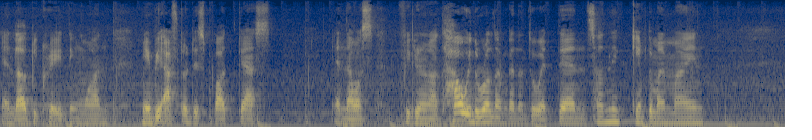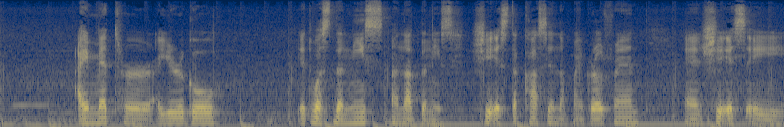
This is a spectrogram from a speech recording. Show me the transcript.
and I'll be creating one maybe after this podcast. And I was figuring out how in the world I'm gonna do it. Then suddenly came to my mind I met her a year ago. It was the niece, uh, not the niece. She is the cousin of my girlfriend and she is a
